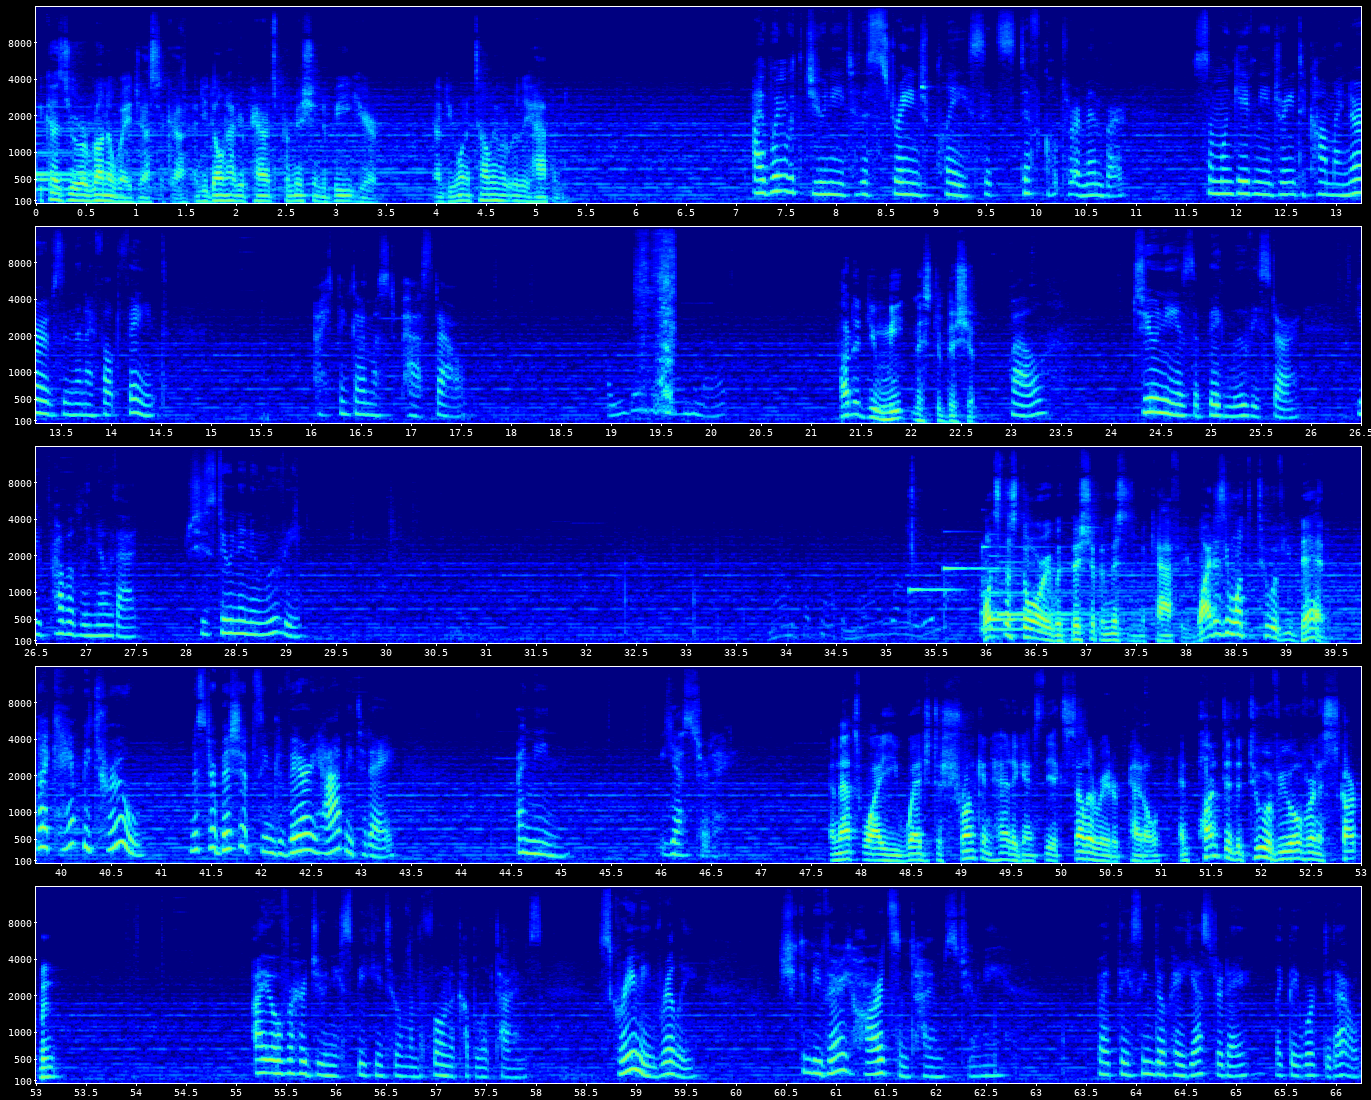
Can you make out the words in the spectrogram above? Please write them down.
Because you're a runaway, Jessica, and you don't have your parents' permission to be here. Now, do you want to tell me what really happened? I went with Junie to this strange place. It's difficult to remember. Someone gave me a drink to calm my nerves, and then I felt faint. I think I must have passed out. How did you meet Mr. Bishop? Well, Junie is a big movie star. You probably know that. She's doing a new movie. What's the story with Bishop and Mrs. McAfee? Why does he want the two of you dead? That can't be true. Mr. Bishop seemed very happy today. I mean, yesterday. And that's why he wedged a shrunken head against the accelerator pedal and punted the two of you over an escarpment? I overheard Junie speaking to him on the phone a couple of times. Screaming, really. She can be very hard sometimes, Junie. But they seemed okay yesterday, like they worked it out.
